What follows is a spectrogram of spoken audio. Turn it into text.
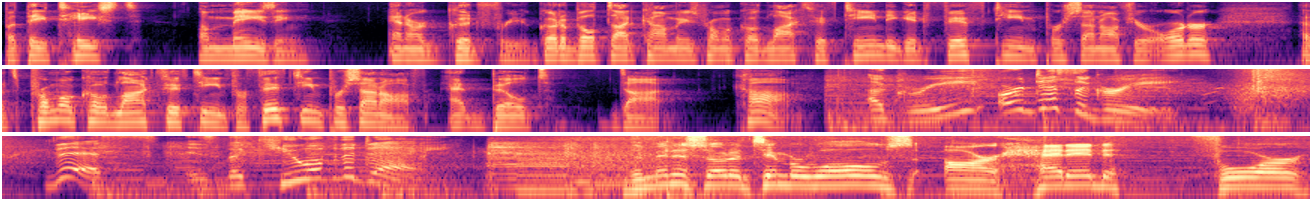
but they taste amazing and are good for you. Go to built.com and use promo code LOCK15 to get 15% off your order. That's promo code LOCK15 for 15% off at built.com. Agree or disagree? This is the cue of the day. The Minnesota Timberwolves are headed for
